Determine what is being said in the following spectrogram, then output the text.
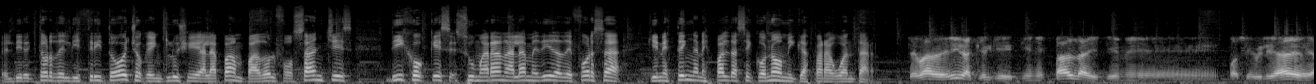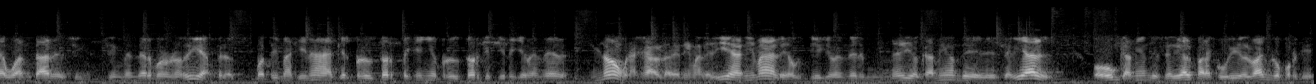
El director del Distrito 8, que incluye a La Pampa, Adolfo Sánchez, dijo que se sumarán a la medida de fuerza quienes tengan espaldas económicas para aguantar. Se va a adherir aquel que tiene espalda y tiene posibilidades de aguantar sin, vender por unos días, pero vos te imaginás aquel productor, pequeño productor que tiene que vender no una jaula de animales, 10 animales, o tiene que vender medio camión de cereal, o un camión de cereal para cubrir el banco porque,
